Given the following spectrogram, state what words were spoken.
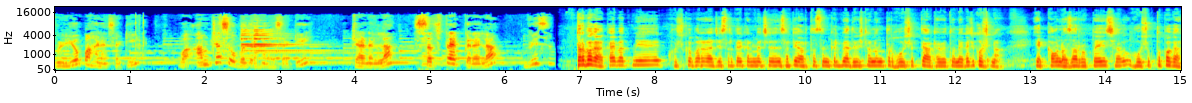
व्हिडिओ पाहण्यासाठी व आमच्यासोबत राहण्यासाठी चॅनलला सबस्क्राईब करायला विसरू तर बघा काय बातमी आहे? खुशखबर आहे. राज्य सरकारी कर्मचाऱ्यांसाठी अर्थसंकल्पीय अधिवेशनानंतर होऊ शकते आठव्यातून एकाची घोषणा. एकावन्न हजार रुपये श होऊ शकतो पगार.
